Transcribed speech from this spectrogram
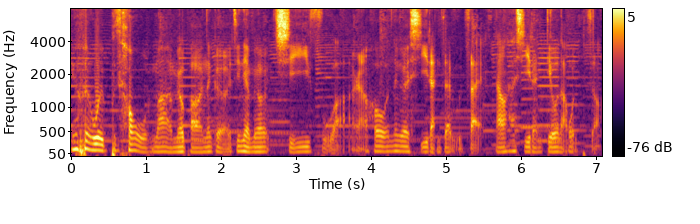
因为我也不知道我妈有没有把那个今天有没有洗衣服啊，然后那个洗衣篮在不在，然后她洗衣篮丢哪我也不知道。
